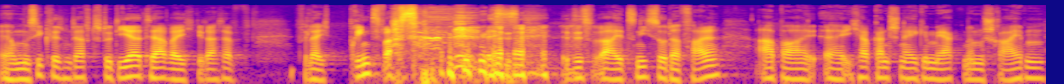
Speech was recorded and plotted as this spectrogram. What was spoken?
äh, Musikwissenschaft studiert, ja, weil ich gedacht habe, vielleicht bringt's was. das, ist, das, war jetzt nicht so der Fall. Aber äh, ich habe ganz schnell gemerkt mit dem Schreiben,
